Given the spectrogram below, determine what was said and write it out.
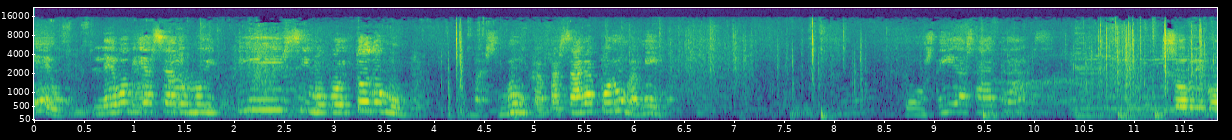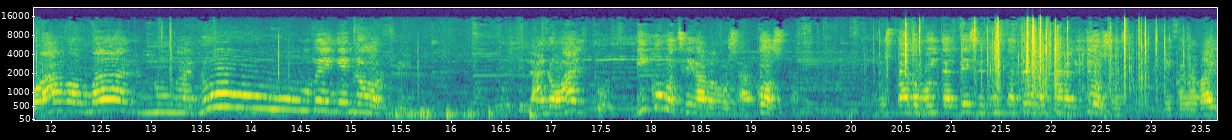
Eu Levo viaxado moitísimo por todo o mundo, mas nunca pasara por unha mina. Uns días atrás, sobrevoaba o mar nunha nube enorme. Desde lá no alto, vi como chegábamos á costa. Tenho estado moitas veces nesta terras maravillosas, e cada, vai,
